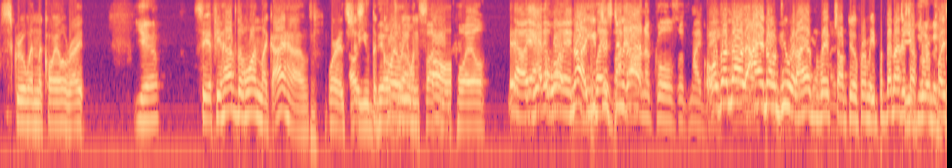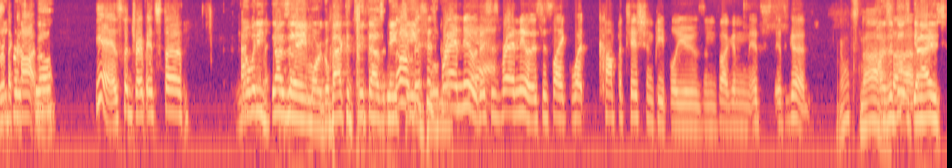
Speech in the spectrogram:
screw in the coil, right? Yeah. See, if you have the one like I have, where it's Oh, just you the coil you install. fucking coil. No, yeah, Yeah, I don't well, want to. no, you just do that. Bionicles with my. Oh vape. no, no, I don't do it. I have the fucking vape shop do it for me, but then I just have to doing the replace the, cotton. still? Yeah, it's the drip. It's the. Nobody does it anymore. Go back to 2018. No, this is brand new. This is brand new. This is like what competition people use, and fucking, it's it's good. No, it's Oh, not. is it those guys?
